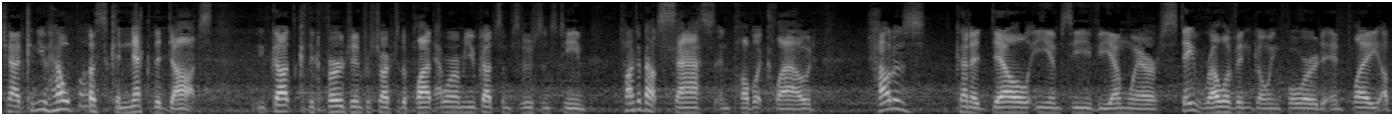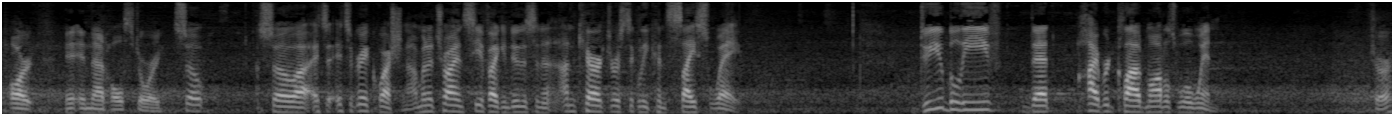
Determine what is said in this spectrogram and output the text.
Chad, can you help us connect the dots? You've got the converged infrastructure, the platform, yep. you've got some solutions team. Talked about SaaS and public cloud. How does kind of Dell, EMC, VMware stay relevant going forward and play a part in, in that whole story? So, so uh, it's, a, it's a great question. I'm going to try and see if I can do this in an uncharacteristically concise way. Do you believe that hybrid cloud models will win? Sure.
